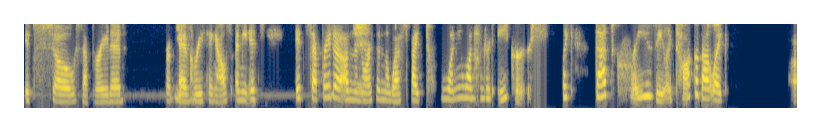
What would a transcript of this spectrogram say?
it's so separated from Yeah. everything else. I mean it's it's separated on the north and the west by 2100 acres. Like that's crazy. Like talk about like a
